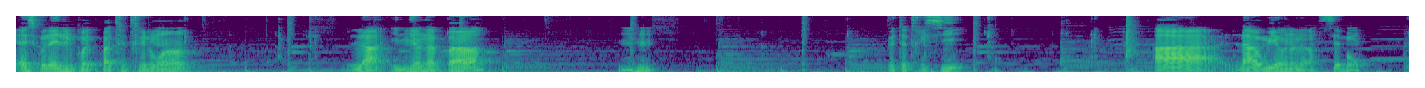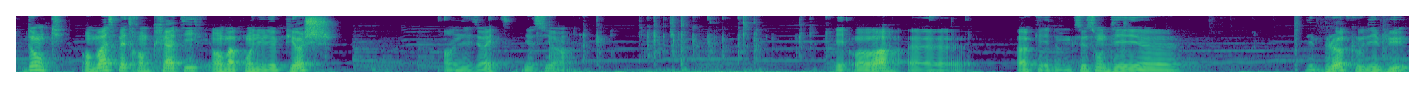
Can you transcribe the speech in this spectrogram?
est-ce qu'on a une grotte pas très très loin? Là, il n'y en a pas. Mhm. Peut-être ici. Ah, là, oui, on en a. C'est bon. Donc, on va se mettre en créatif et on va prendre une pioche. En désolite, bien sûr. Et on va voir... Euh, ok, donc ce sont des... Euh, des blocs au début.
